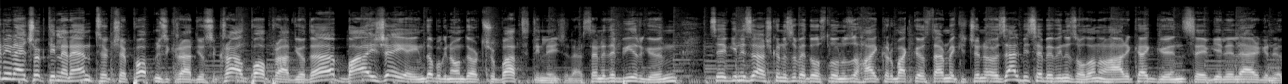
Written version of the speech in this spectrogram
Türkiye'nin en çok dinlenen Türkçe pop müzik radyosu Kral Pop Radyo'da Bay J yayında bugün 14 Şubat dinleyiciler. Senede bir gün sevginizi, aşkınızı ve dostluğunuzu haykırmak göstermek için özel bir sebebiniz olan o harika gün sevgililer günü.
